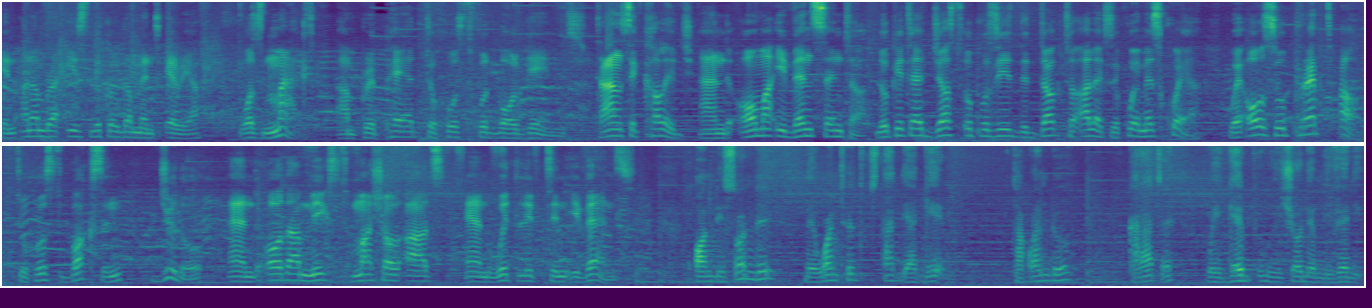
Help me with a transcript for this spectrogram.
in Anambra East local government area was marked and prepared to host football games. Tansi College and Oma Event Center, located just opposite the Dr. Alex Ekwueme Square, were also prepped up to host boxing, judo, and other mixed martial arts and weightlifting events. On the Sunday, they wanted to start their game. Taekwondo, karate, we gave, we showed them the venue.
